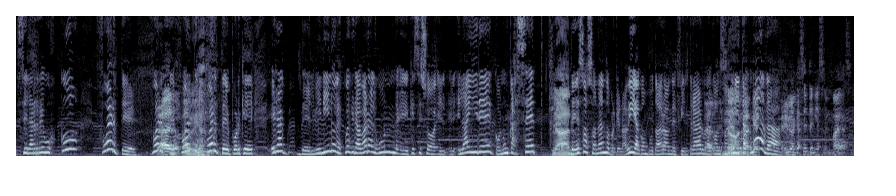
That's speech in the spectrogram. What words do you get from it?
se la rebuscó fuerte, fuerte, Claro, fuerte, claro. fuerte, porque era del vinilo después grabar algún, eh, qué sé yo, el, el- el aire con un cassette Claro. de eso sonando, porque no había computadora donde filtrar, una consolita, No, nada. Pero iba al cassette tenías el magazine.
